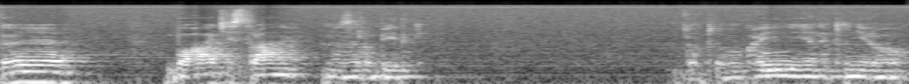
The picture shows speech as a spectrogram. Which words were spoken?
в багаті страни на заробітки. Тобто в Україні я не планував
